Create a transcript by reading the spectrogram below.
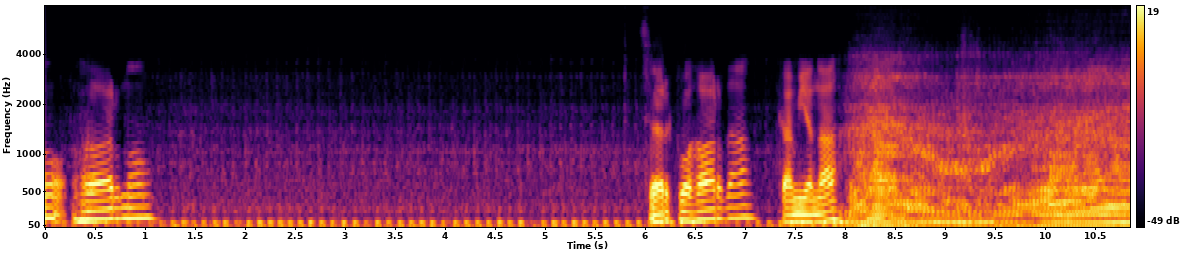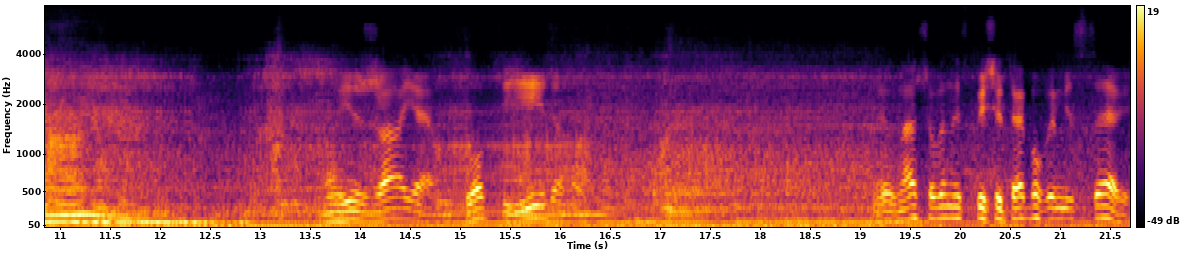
Рівно, гарно. Церква гарна, кам'яна. Ну, їжджаємо, хлопці, їдемо. Я знаю, що ви не спішите, бо ви місцеві.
